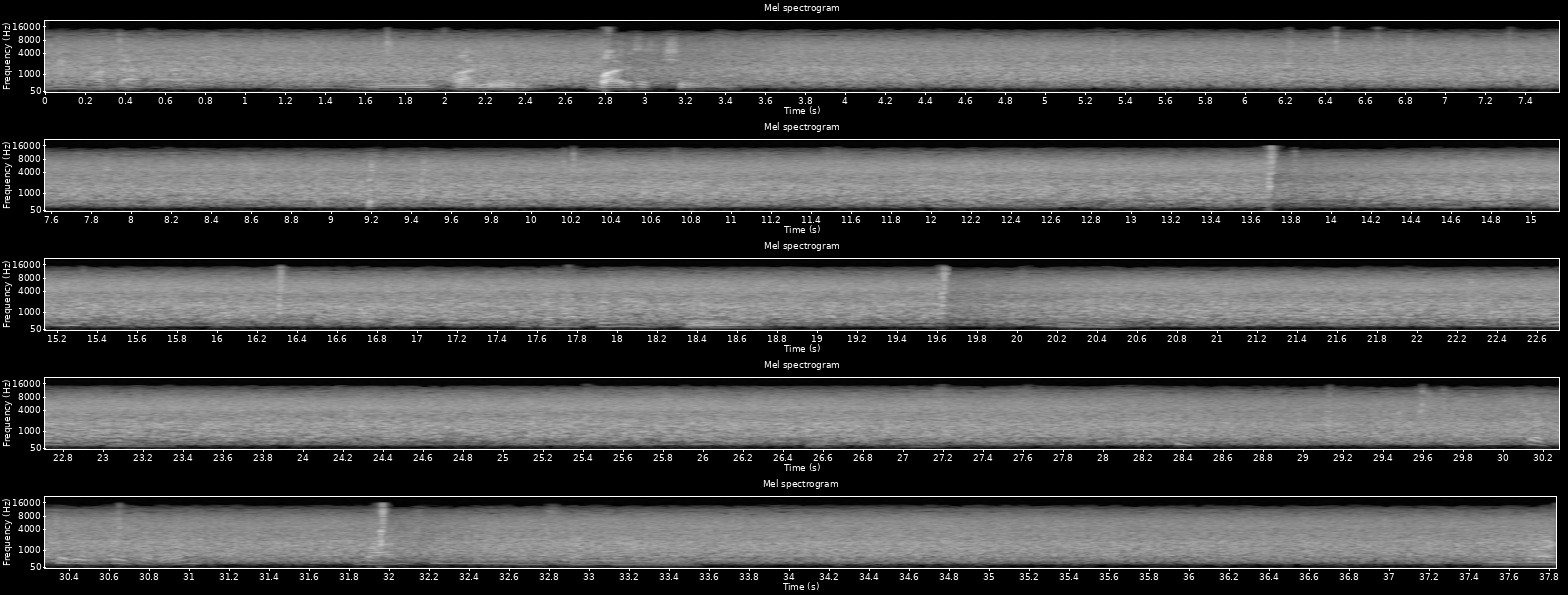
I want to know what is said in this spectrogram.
पानी बहुत ज़्यादा है। हम्म, पानी बारिश अच्छी हुई। क्योंकि हाथी भी है। टैक्सी करके खड़े हैं बारिश में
